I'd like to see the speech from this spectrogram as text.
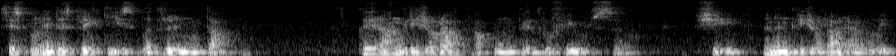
se spune despre Chis, bătrânul tată, că era îngrijorat acum pentru fiul său. Și în îngrijorarea lui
